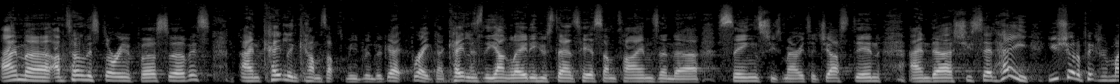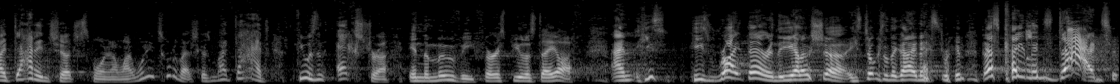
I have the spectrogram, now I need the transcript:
I'm, uh, I'm telling this story in first service, and Caitlin comes up to me during the break. Now, Caitlin's the young lady who stands here sometimes and uh, sings. She's married to Justin. And uh, she said, Hey, you showed a picture of my dad in church this morning. I'm like, What are you talking about? She goes, My dad. He was an extra in the movie Ferris Bueller's Day Off. And he's, He's right there in the yellow shirt. He's talking to the guy next to him. That's Caitlin's dad.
